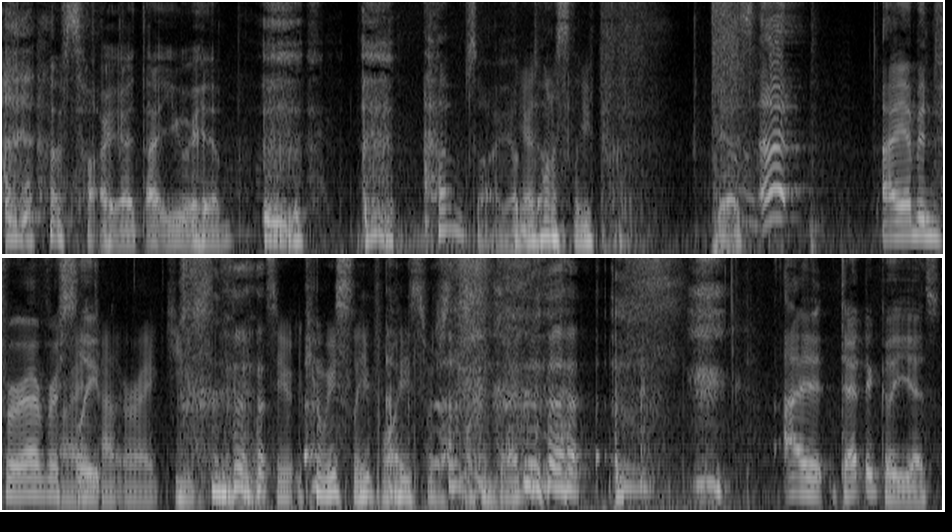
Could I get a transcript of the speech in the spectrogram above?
I'm sorry, I thought you were him. I'm sorry, I'm You guys want to sleep? Yes. Ah! I am in forever All right, sleep. Tyler, all right, can, see, can we sleep while he's just fucking dead? I technically yes.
